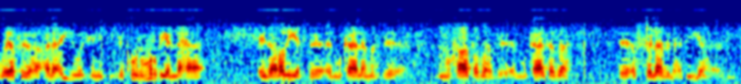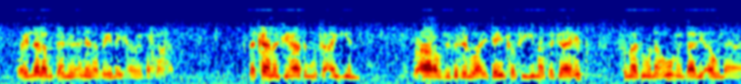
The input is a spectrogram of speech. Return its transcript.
ويصلها على أي وجه يكون مرضيا لها. إذا رضيت بالمكالمة بالمخاطبة بالمكاتبة الصلة بالهدية وإلا لا بد أن يذهب إليها ويبرها إذا كان الجهاد المتعين يعارض ببر الوالدين ففيهما فجاهد فما دونه من باب أولى.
